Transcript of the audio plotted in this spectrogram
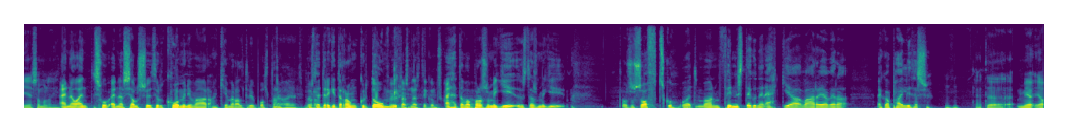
Ég er samanlega því. En, á end, svo, en að sjálfsögðu ert komin í var hann kemur aldrei upp veist, þetta er ekkit rangur dómur. Sko. en þetta var bara svo mikið veist, það var svo mikið var svo soft sko. Og þetta, man finnst einhvern veginn ekki að vara í að vera eitthvað að pæla í þessu. Mhm. Þetta, er- mér, já,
